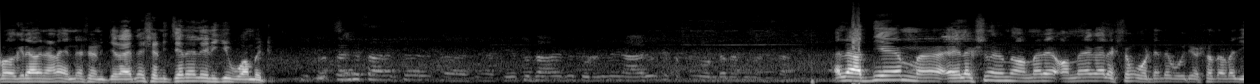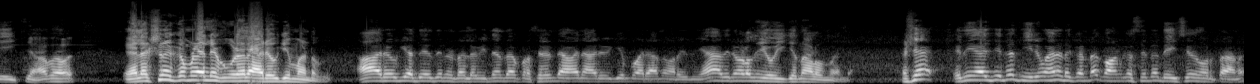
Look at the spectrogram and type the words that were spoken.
പ്രോഗ്രാമിനാണ് എന്നെ ക്ഷണിച്ചത്. എന്നെ ക്ഷണിച്ചതിനാൽ എനിക്ക് പോകാൻ പറ്റും. അല്ല അദ്ദേഹം ഇലക്ഷനിൽ നിന്ന് ഒന്നര ഒന്നേകാൽ ലക്ഷം വോട്ടിന്റെ ഭൂരിപക്ഷത്തോടെ ജയിക്കുക. അപ്പോൾ ഇലക്ഷൻ നിൽക്കുമ്പോഴല്ലേ കൂടുതൽ ആരോഗ്യം വേണ്ടത്? ആ ആരോഗ്യം അദ്ദേഹത്തിനുണ്ടല്ലോ. പിന്നെ എന്താ പ്രസിഡന്റ് ആവാൻ ആരോഗ്യം പോരാന്ന് പറയുന്നത് ഞാൻ അതിനോടൊന്നും യോജിക്കുന്ന ആളൊന്നുമല്ല. പക്ഷേ എന്ന് വിചാരിച്ചിട്ട് തീരുമാനം എടുക്കേണ്ട കോൺഗ്രസിന്റെ ദേശീയ നേതൃത്വമാണ്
